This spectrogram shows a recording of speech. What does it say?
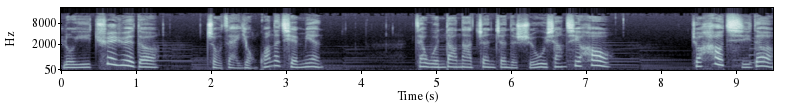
罗伊雀跃的。走在永光的前面，在闻到那阵阵的食物香气后，就好奇的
